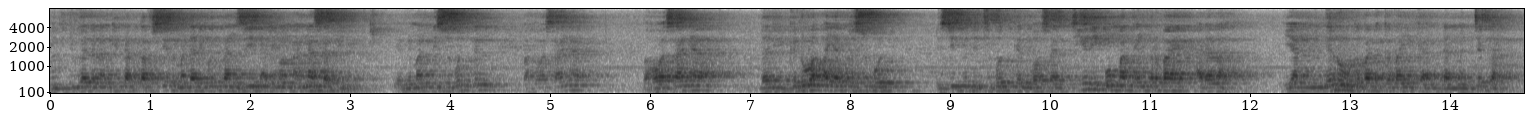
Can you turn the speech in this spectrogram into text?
begitu juga dalam kitab tafsir Madarikut Tanzil Al-Imam An-Nasafi yang memang disebutkan bahwasanya bahwasanya dari kedua ayat tersebut di situ disebutkan bahwa ciri umat yang terbaik adalah yang menyeru kepada kebaikan dan mencegah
